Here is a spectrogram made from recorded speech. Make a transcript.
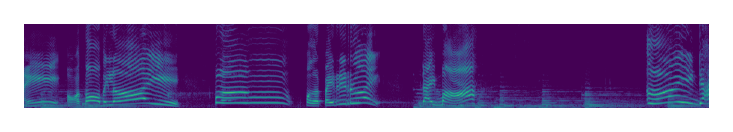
นี่ออโต้ไปเลย ปึ้ง เปิดไปเรื่อยๆ ได้หมา เอ้ย ได้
